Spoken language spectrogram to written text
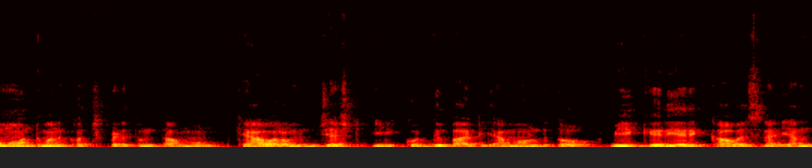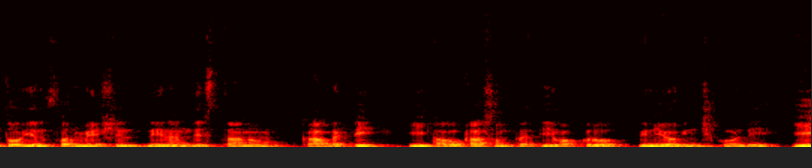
అమౌంట్ మనం ఖర్చు పెడుతుంటాము. కేవలం జస్ట్ ఈ కొద్దిపాటి అమౌంట్తో మీ కెరియర్కి కావలసిన ఎంతో ఇన్ఫర్మేషన్ నేను అందిస్తాను. కాబట్టి ఈ అవకాశం ప్రతి ఒక్కరూ వినియోగించుకోండి. ఈ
